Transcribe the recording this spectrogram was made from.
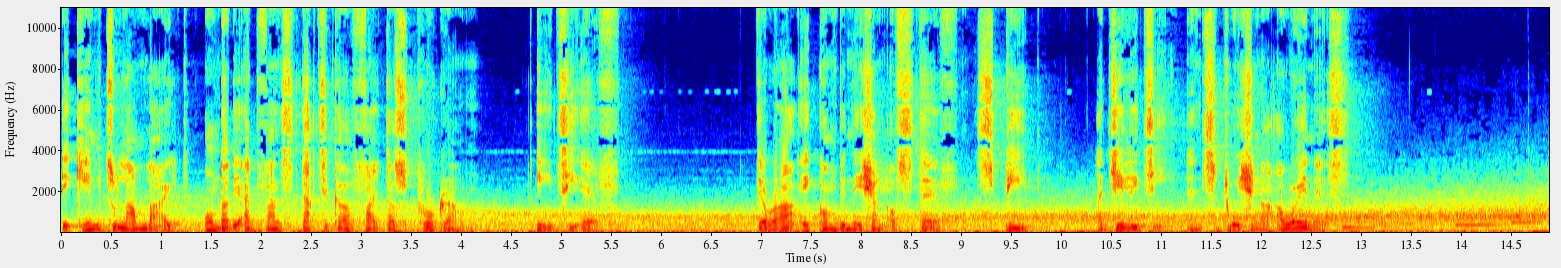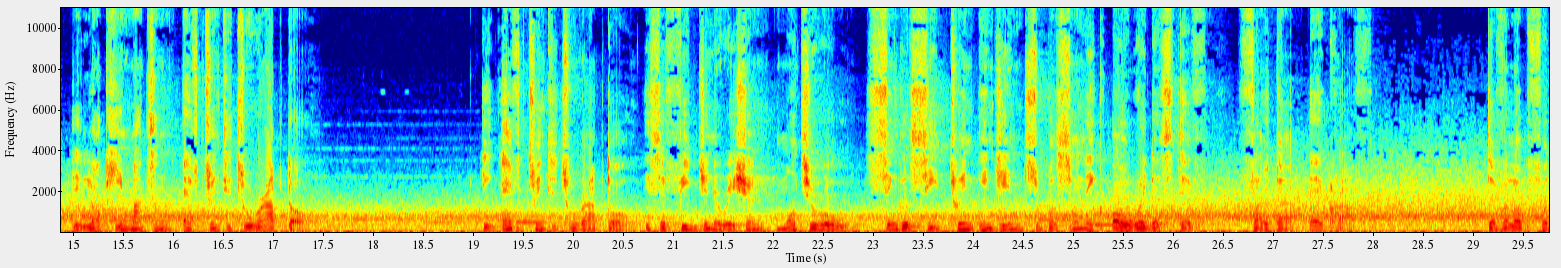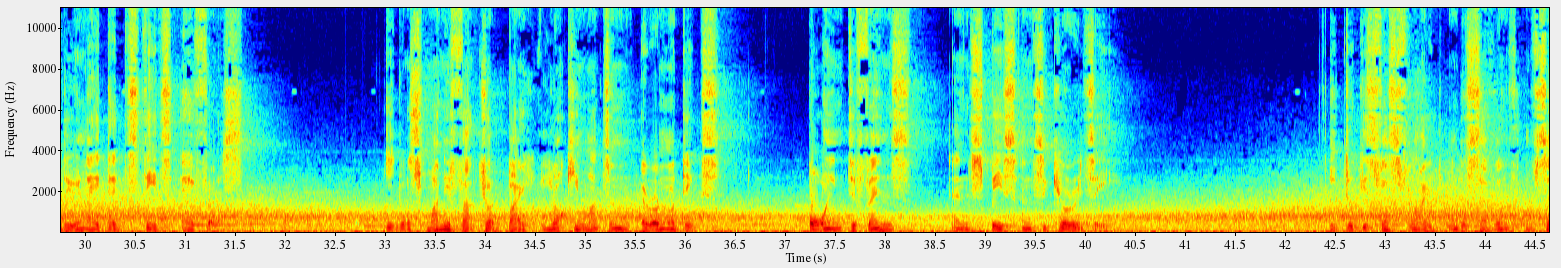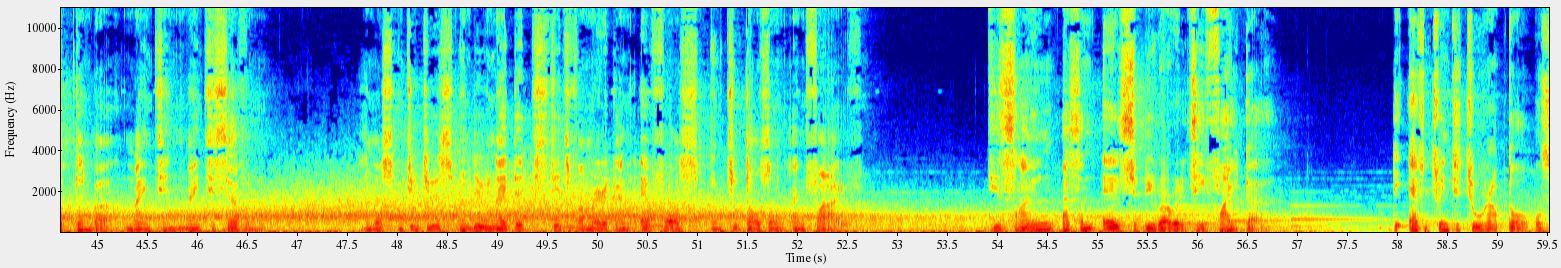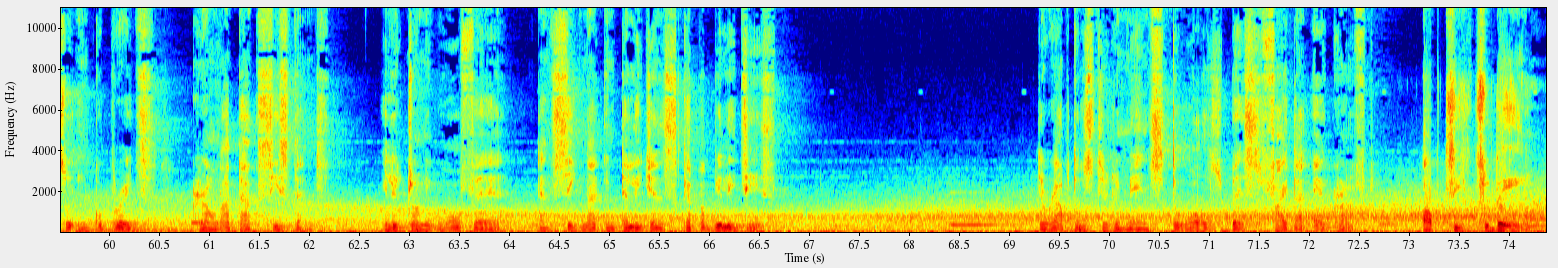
They came to limelight under the Advanced Tactical Fighters Program ATF. There are a combination of stealth, speed, agility, and situational awareness. The Lockheed Martin F-22 Raptor the F-22 Raptor is a fifth-generation multi-role, single-seat twin-engine supersonic all-weather stealth fighter aircraft developed for the United States Air Force. It was manufactured by Lockheed Martin Aeronautics, Boeing Defense, and Space and Security. It took its first flight on the 7th of September 1997 and was introduced in the United States of American Air Force in 2005. Designed as an air superiority fighter, the F-22 Raptor also incorporates ground attack systems, electronic warfare, and signal intelligence capabilities. The Raptor still remains the world's best fighter aircraft up to today.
